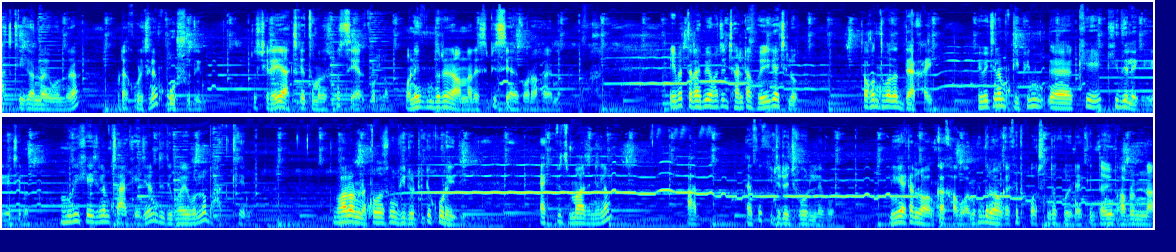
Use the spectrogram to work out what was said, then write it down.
আজকে আজকেকার নয় বন্ধুরা? ওটা করেছিলাম পরশু দিন। তো সেটাই আজকে তোমাদের সঙ্গে শেয়ার করলাম। অনেক দিন ধরে রান্নার রেসিপি শেয়ার করা হয় না। এবার তেলাপিয়া মাছের ঝালটা হয়ে গেছিল, তখন তোমাদের দেখাই। ভেবেছিলাম টিফিন খেয়ে খিদে লেগে গেছিল। মুড়ি খেয়েছিলাম, চা খেয়েছিলাম, দিদিভাই বলল ভাত খেয়ে নে। তো ভাবলাম না তোমার সঙ্গে ভিডিওটা একটু করেই দিই। এক পিস মাছ নিলাম, আর দেখো কিছুটা ঝোল নেব। নিয়ে একটা লঙ্কা খাব। আমি কিন্তু লঙ্কা খেতে পছন্দ করি না, কিন্তু আমি ভাবলাম, না,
